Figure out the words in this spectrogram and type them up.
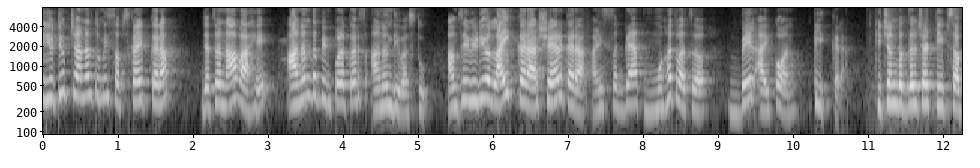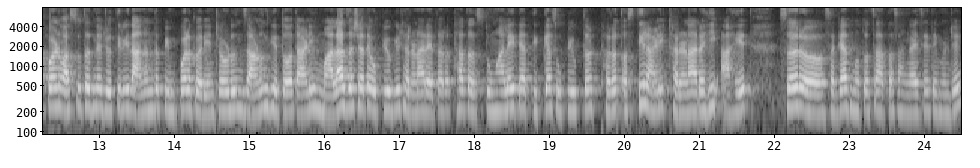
यूट्यूब चॅनल तुम्ही सबस्क्राईब करा. ज्याचं नाव आहे आनंद पिंपळकर्स आनंदी वास्तू. आमचे व्हिडिओ लाईक करा शेअर करा आणि सगळ्यात महत्त्वाचं बेल आयकॉन क्लिक करा. किचनबद्दलच्या टिप्स आपण वास्तुतज्ञ ज्योतिर्विद आनंद पिंपळकर यांच्याकडून जाणून घेतो आहोत आणि मला जशा त्या उपयोगी ठरणार आहेत अर्थातच तुम्हालाही त्या तितक्याच उपयुक्त ठरत असतील आणि ठरणारही आहेत. सर सगळ्यात महत्त्वाचं आता सांगायचं आहे ते म्हणजे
